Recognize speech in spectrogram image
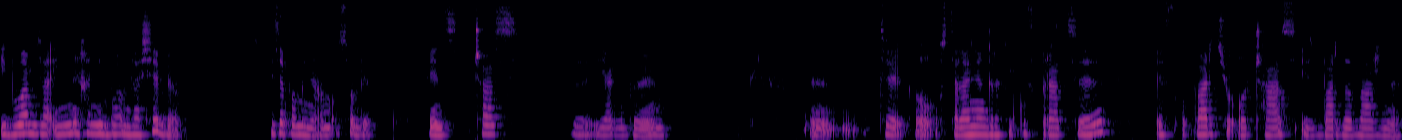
i byłam dla innych, a nie byłam dla siebie i zapominałam o sobie. Więc czas y, jakby y, tego ustalania grafików pracy w oparciu o czas jest bardzo ważny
